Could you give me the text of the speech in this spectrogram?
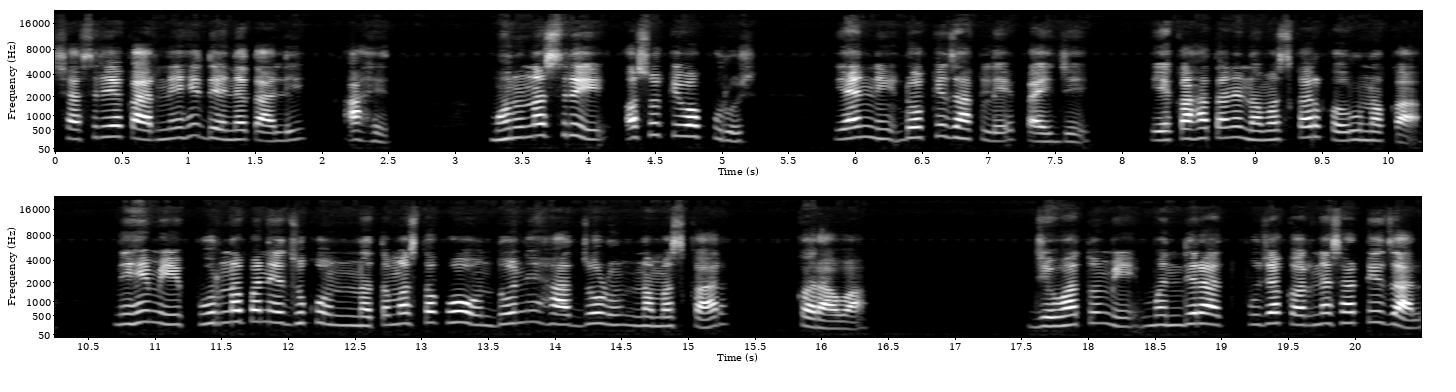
शास्त्रीय कारणेही देण्यात आली आहेत. म्हणूनच स्त्री असो किंवा पुरुष यांनी डोके झाकले पाहिजे. एका हाताने नमस्कार करू नका. नेहमी पूर्णपणे झुकून नतमस्तक होऊन दोन्ही हात जोडून नमस्कार करावा. जेव्हा तुम्ही मंदिरात पूजा करण्यासाठी जाल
